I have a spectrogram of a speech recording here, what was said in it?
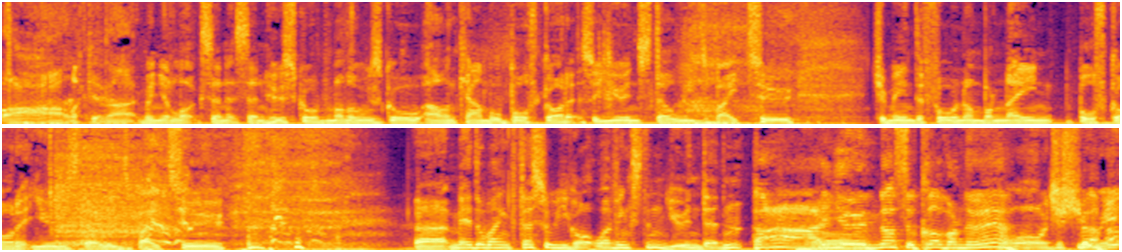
Oh, look at that. When your luck's in, it's in. Who scored Motherwell's goal? Alan Campbell. Both got it. So Ewan still leads by two. Jermaine Defoe, number nine. Both got it. Ewan still leads by two. Uh, Meadowbank Thistle, you got Livingston. Ewan didn't. Ah, Oh. you not so clever now. eh? Oh, just you wait.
